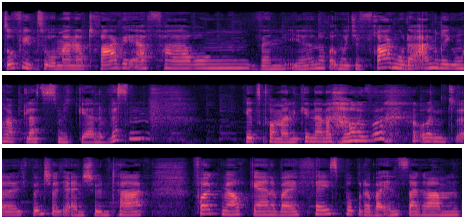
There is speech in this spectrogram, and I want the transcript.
so viel zu meiner Trageerfahrung. Wenn ihr noch irgendwelche Fragen oder Anregungen habt, lasst es mich gerne wissen. Jetzt kommen meine Kinder nach Hause und äh, ich wünsche euch einen schönen Tag. Folgt mir auch gerne bei Facebook oder bei Instagram.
